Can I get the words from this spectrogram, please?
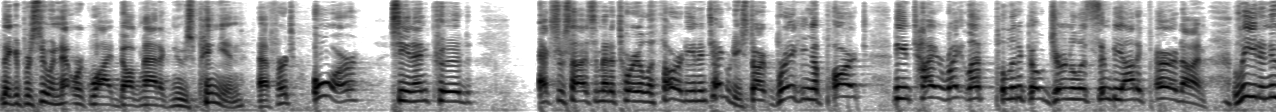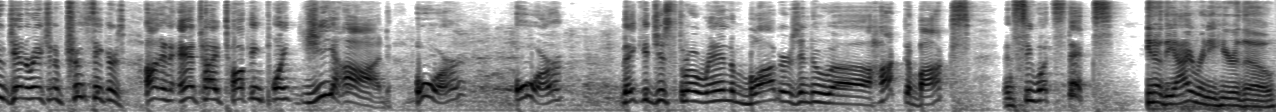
They could pursue a network-wide dogmatic news opinion effort, or CNN could exercise some editorial authority and integrity, start breaking apart the entire right-left politico-journalist symbiotic paradigm, lead a new generation of truth seekers on an anti-talking point jihad, or, or they could just throw random bloggers into a Hokta box and see what sticks. You know, the irony here, though,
